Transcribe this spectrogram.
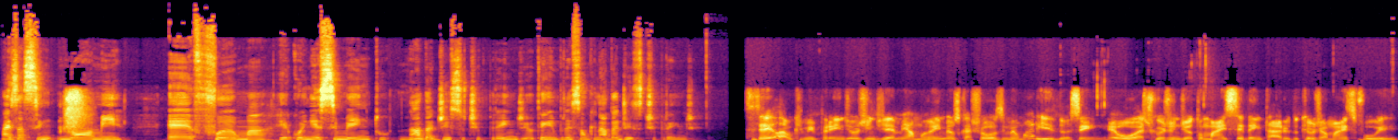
Mas assim, nome, é, fama, reconhecimento, nada disso te prende? Eu tenho a impressão que nada disso te prende. Sei lá, o que me prende hoje em dia é minha mãe, meus cachorros e meu marido, assim. Eu acho que hoje em dia eu tô mais sedentário do que eu jamais fui.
